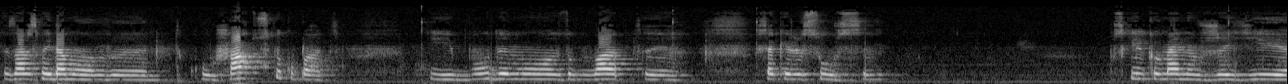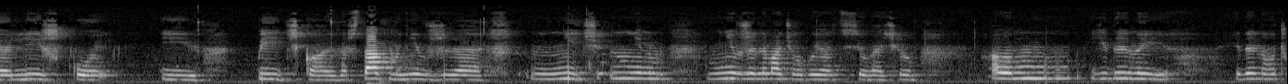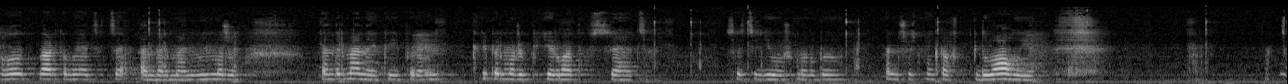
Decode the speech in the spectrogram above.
Зараз ми йдемо в таку шахту собі купати. І будемо здобувати всякі ресурси. Оскільки в мене вже є ліжко і пічка, і верстак, мені вже ніч, мені, мені вже нема чого боятися вечором. Але єдиний, єдиного, чого варто боятися, це ендермен. Він може ендермена і кріпера. Він- Кріпер може підірвати все це. Все це діло, що ми робили. У мене щось Майнкрафт підлагує.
